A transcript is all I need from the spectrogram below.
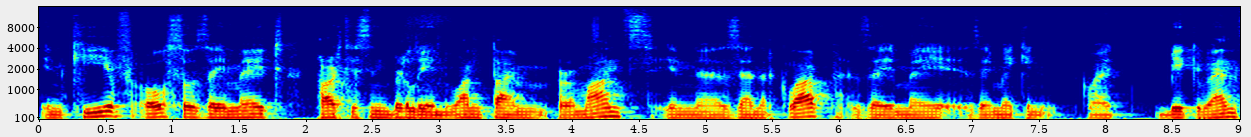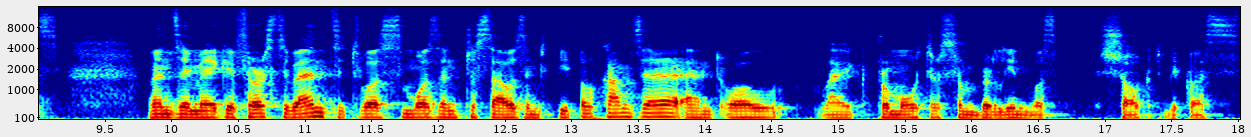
in Kiev. Also, they made parties in Berlin one time per month in uh, Zenner Club. They may they making quite big events. When they make a first event, it was more than two thousand people come there, and all like promoters from Berlin was shocked because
